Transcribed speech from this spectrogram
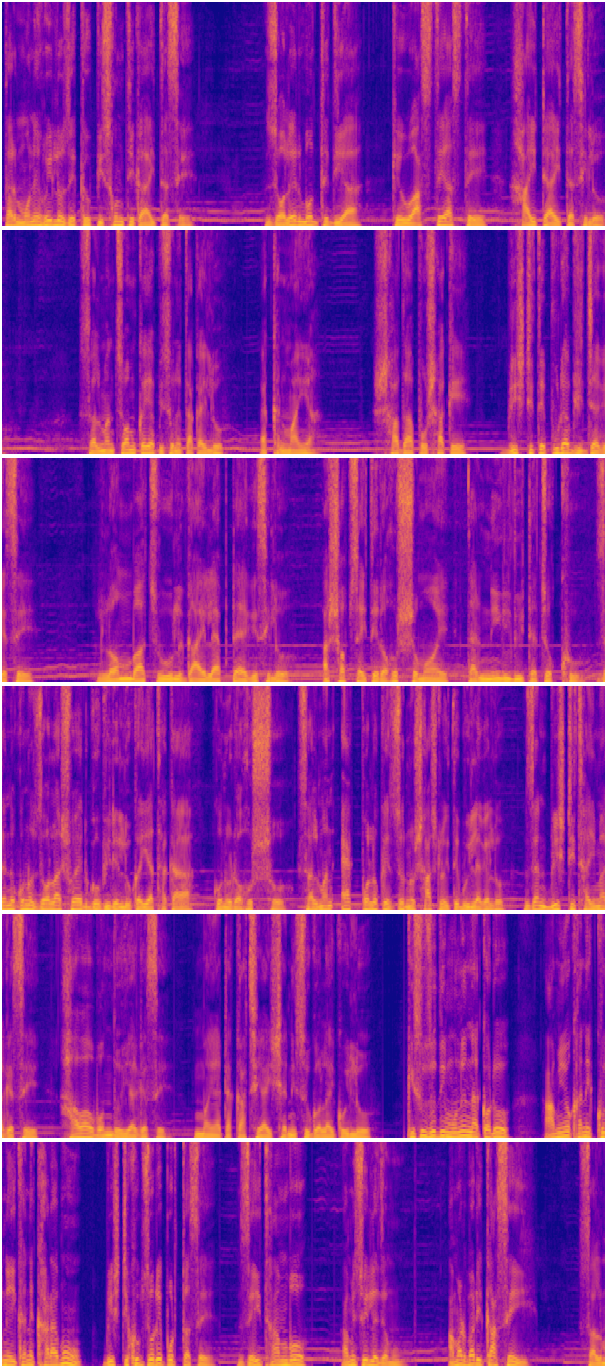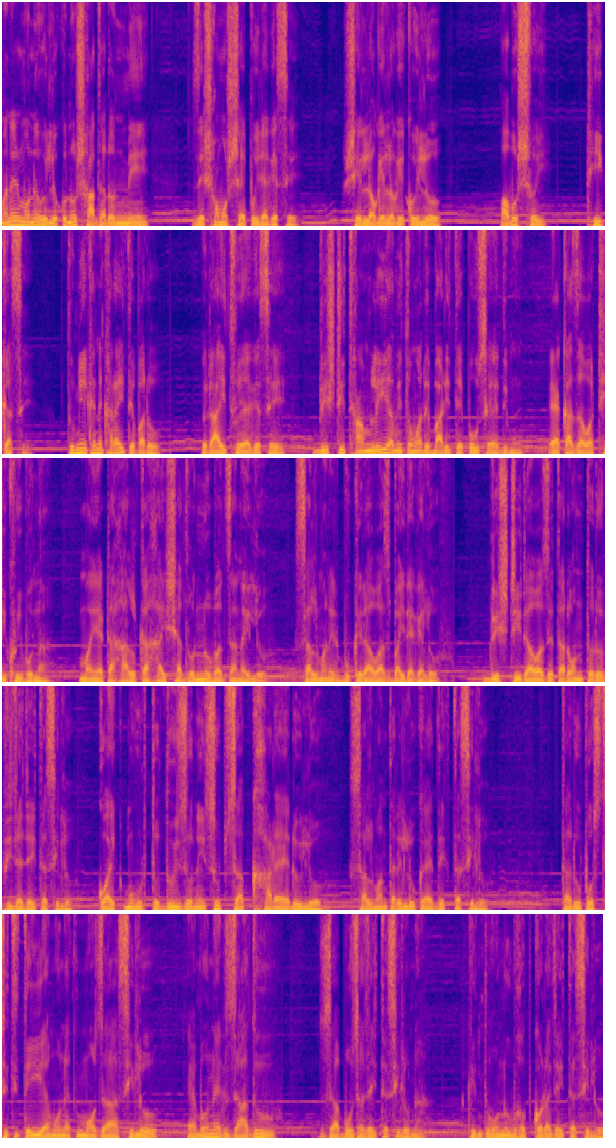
তার মনে হইল যে কেউ পিছন থেকে আইতাছে। জলের মধ্যে দিয়া কেউ আস্তে আস্তে হাইটা আইতাছিল। সালমান চমকাইয়া পিছনে তাকাইল, একখান মাইয়া। সাদা পোশাকে বৃষ্টিতে পুরা ভিজা গেছে। লম্বা চুল গায়ে ল্যাপটায় গেছিল, আর সবচাইতে রহস্যময় তার নীল দুইটা চক্ষু। যেন কোনো জলাশয়ের গভীরে লুকাইয়া থাকা কোনো রহস্য। সালমান এক পলকের জন্য শ্বাস লইতে বুইলা গেল, যেন বৃষ্টি থাইমা গেছে, হাওয়াও বন্ধ হইয়া গেছে। মায়াটা কাছে আইসা নিচু গলায় কইল, কিছু যদি মনে না করো, আমিও খানিকক্ষণ এইখানে খাড়ামু, বৃষ্টি খুব জোরে পড়তাছে, যেই থামবো, আমি চইলে যামু, আমার বাড়ি কাছেই। সালমানের মনে হইল কোনো সাধারণ মেয়ে যে সমস্যায় পইরা গেছে। সে লগে লগে কইল, অবশ্যই, ঠিক আছে, তুমি এখানে খাড়াইতে পারো। রাইত হইয়া গেছে, বৃষ্টি থামলেই আমি তোমারে বাড়িতে পৌঁছাইয়া দিমু, একা যাওয়া ঠিক হইব না। মায়াটা হালকা হাইসা ধন্যবাদ জানাইল। সালমানের বুকের আওয়াজ বাইরা গেল। বৃষ্টির আওয়াজে তার অন্তর ভিজা যাইতাছিল। কয়েক মুহূর্ত দুইজনেই চুপচাপ খাড়ায় রইল। সালমান তারে লুকায় দেখতাছিল। তার উপস্থিতিতেই এমন এক মজা ছিল এমন এক জাদু যা বোঝা যাইতাছিল না, কিন্তু অনুভব করা যাইতাছিল।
